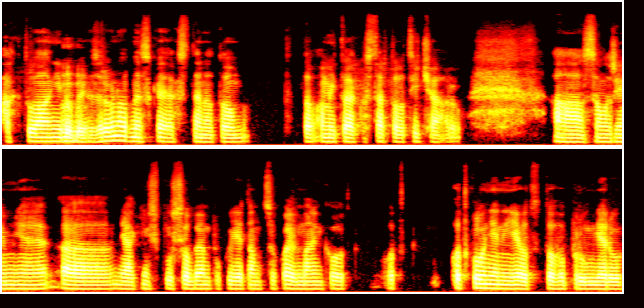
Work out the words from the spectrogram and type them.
aktuální mm-hmm. době. Zrovna dneska, jak jste na tom to, a mít to jako startovací čáru. A samozřejmě uh, nějakým způsobem, pokud je tam cokoliv malinko odkloněný od toho průměru,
